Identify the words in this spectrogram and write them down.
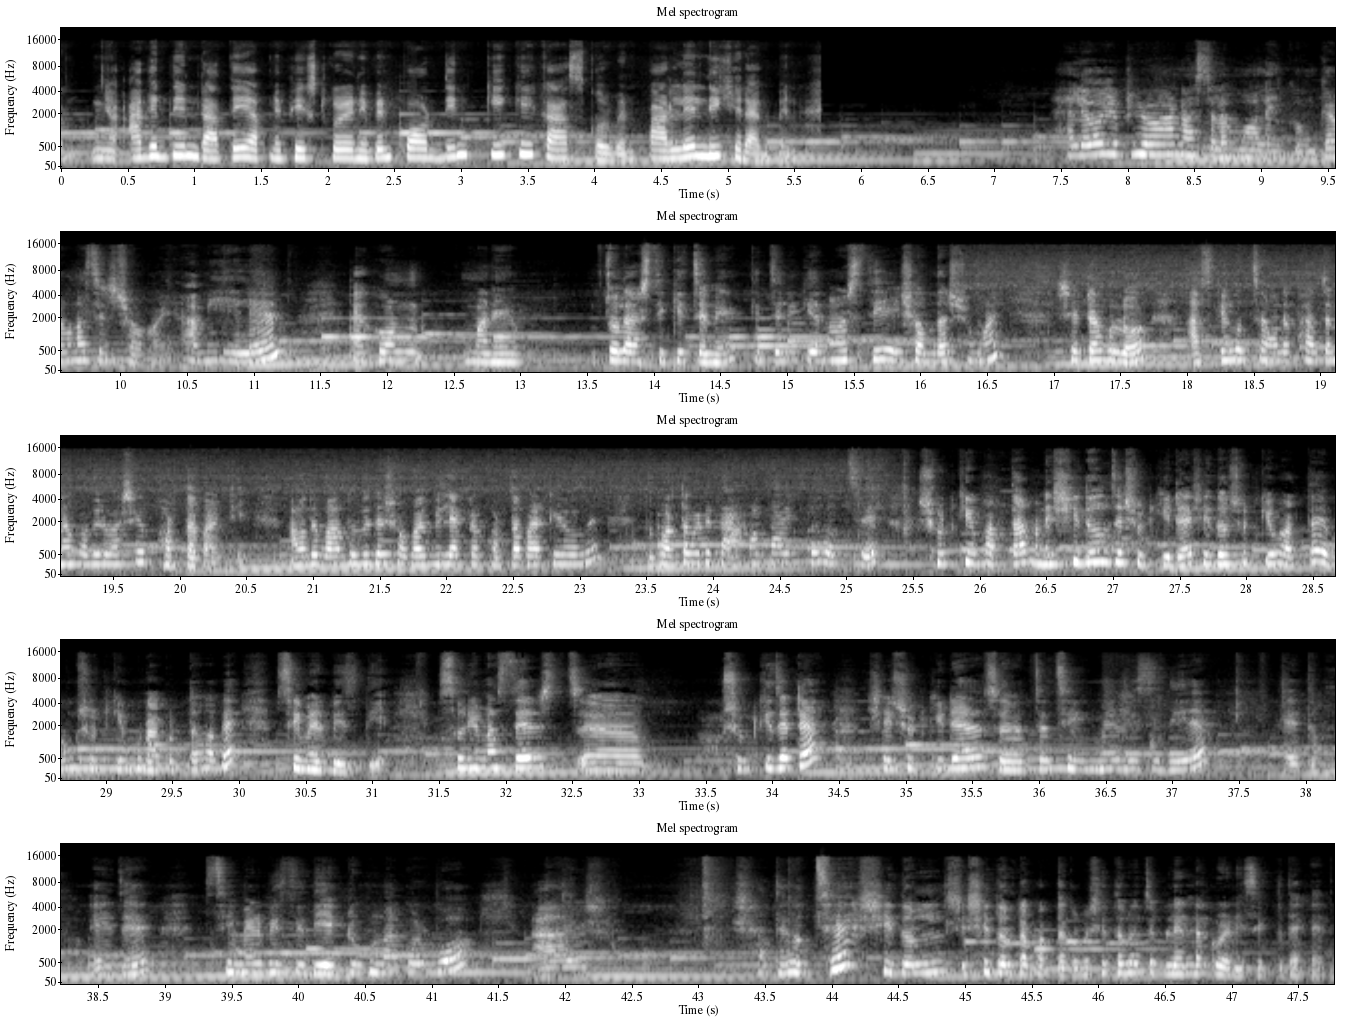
আগের দিন রাতে আপনি ফিক্সড করে নেবেন, পরদিন কি কি কাজ করবেন, পারলে লিখে রাখবেন। হ্যালো এভরিওয়ান আসসালামু আলাইকুম। কেমন আছেন সবাই? আমি হেলেন। এখন মানে চলে আসছি কিচেনে কিচেনে কেন আসছি এই সন্ধ্যার সময়। সেটা হলো, আজকে হচ্ছে আমাদের ফারজানা ভাবির বাসায় ভর্তা পার্টি আমাদের বান্ধবীদের সবাই মিলে একটা ভর্তা পার্টি হবে। তো ভর্তা পার্টিতে আমার দায়িত্ব হচ্ছে শুটকি ভর্তা মানে শীতল যে শুটকিটা, শীতল শুটকি ভর্তা এবং শুটকি ভুনা করতে হবে সিমের বীজ দিয়ে। সুরি মাছের শুটকি যেটা, সেই শুটকিটা হচ্ছে সিমের বিচি দিয়ে, এই তো, এই যে সিমের বিচি দিয়ে একটু ভুনা করব। আর সাথে হচ্ছে শীতল, শীতলটা ভর্তা করব। শীতল হচ্ছে ব্লেন্ডার করে নিছি, একটু দেখেন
